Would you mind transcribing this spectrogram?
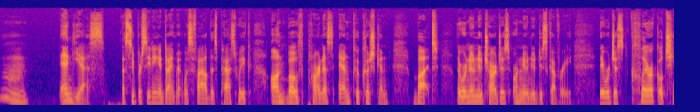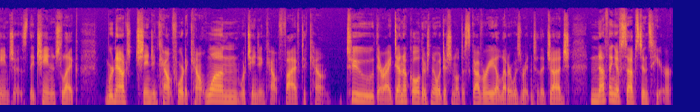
hmm. And yes, a superseding indictment was filed this past week on both Parnas and Kukushkin, but there were no new charges or no new discovery. They were just clerical changes. They changed, like, we're now changing count four to count one, we're changing count five to count two. They're identical. There's no additional discovery. A letter was written to the judge. Nothing of substance here.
